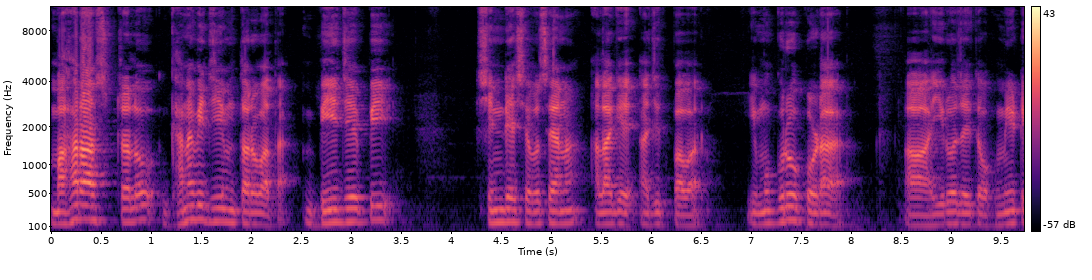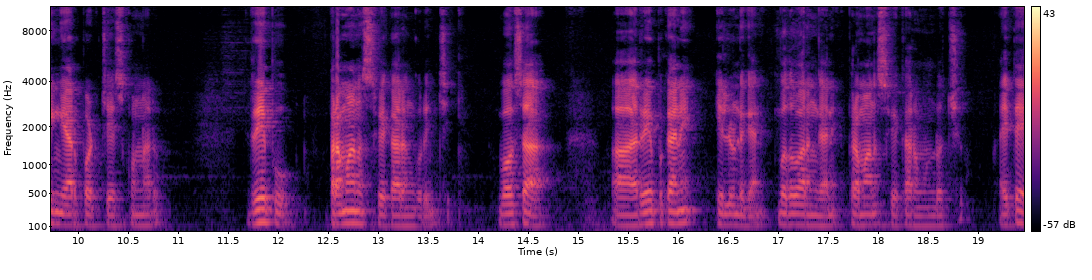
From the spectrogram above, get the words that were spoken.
మహారాష్ట్రలో ఘన విజయం తర్వాత బీజేపీ షిండే శివసేన అలాగే అజిత్ పవార్ ఈ ముగ్గురు కూడా ఈరోజు ఈరోజైతే ఒక మీటింగ్ ఏర్పాటు చేసుకున్నారు. రేపు ప్రమాణ స్వీకారం గురించి. బహుశా రేపు కానీ ఎల్లుండి కానీ బుధవారం కానీ ప్రమాణ స్వీకారం ఉండొచ్చు. అయితే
